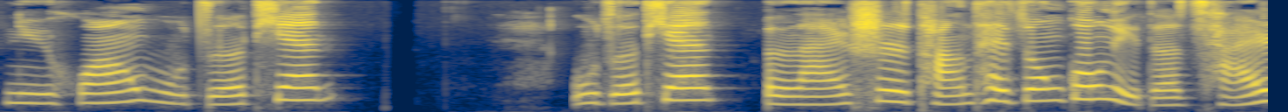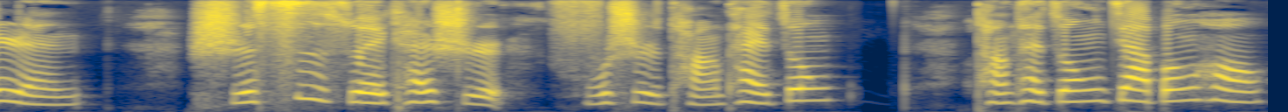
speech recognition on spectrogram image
女皇武则天，武则天本来是唐太宗宫里的才人，十四岁开始服侍唐太宗。唐太宗驾崩后，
